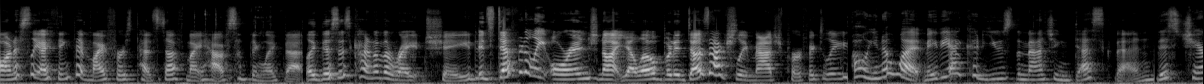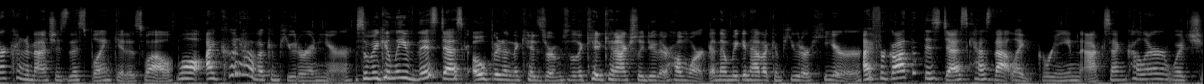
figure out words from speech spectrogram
Honestly, I think that my first pet stuff might have something like that. Like this is kind of the right shade. It's definitely orange, not yellow, but it does actually match perfectly. Oh, you know what? Maybe I could use the matching desk then. This chair kind of matches this blanket as well. Well, I could have a computer in here. So we can leave this desk open in the kids' room so the kid can actually do their homework and then we can have a computer here. I forgot that this desk has that like green accent color, which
